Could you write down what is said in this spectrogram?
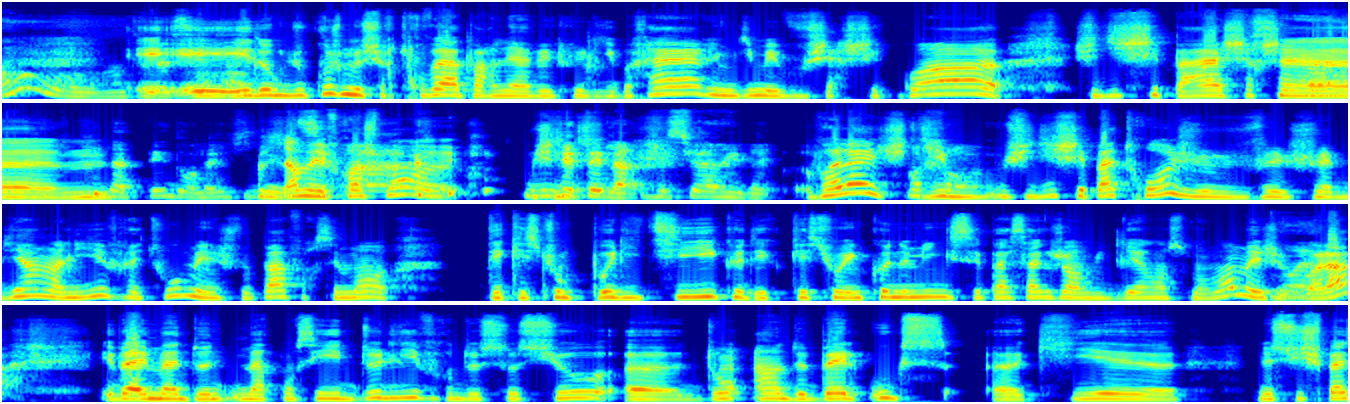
Oh, et, et, et donc du coup je me suis retrouvée à parler avec le libraire il me dit mais vous cherchez quoi? Je lui dis je sais pas je cherche un la paix dans la vie. je non mais franchement euh, j'étais là, je suis arrivée. voilà je dis je dis je sais pas trop je je, je veux bien un livre et tout mais je veux pas forcément des questions politiques des questions économiques c'est pas ça que j'ai envie de lire en ce moment mais je Ouais. voilà et ben il m'a donné il m'a conseillé deux livres de sociaux euh, dont un de Bell Hooks euh, qui est euh, ne suis-je pas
